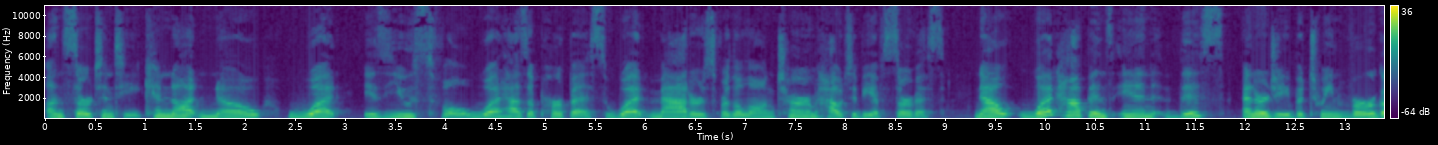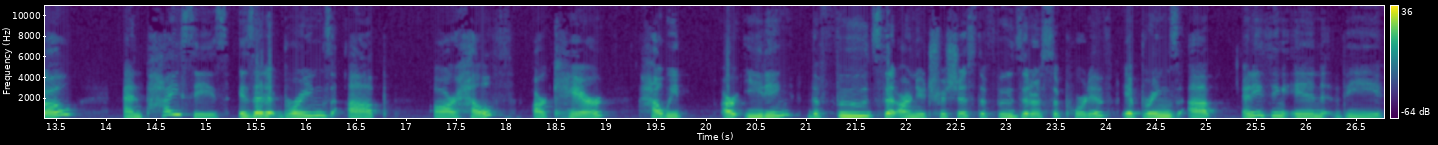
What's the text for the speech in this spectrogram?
uncertainty, cannot know what is useful, what has a purpose, what matters for the long term, how to be of service. Now, what happens in this energy between Virgo and Pisces is that it brings up our health, our care, how we are eating, the foods that are nutritious, the foods that are supportive. It brings up anything in the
